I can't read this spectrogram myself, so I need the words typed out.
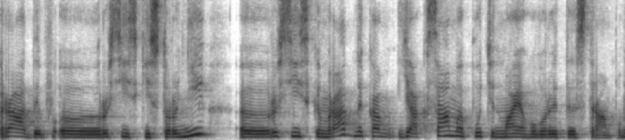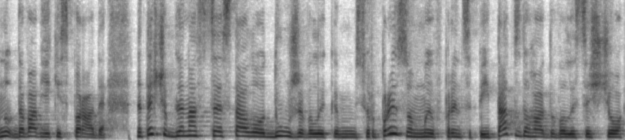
радив російській стороні. Російським радникам, як саме Путін має говорити з Трампом, ну давав якісь поради. Не те, щоб для нас це стало дуже великим сюрпризом. Ми, в принципі, і так здогадувалися, що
